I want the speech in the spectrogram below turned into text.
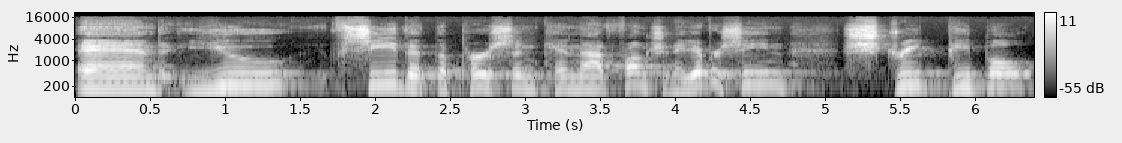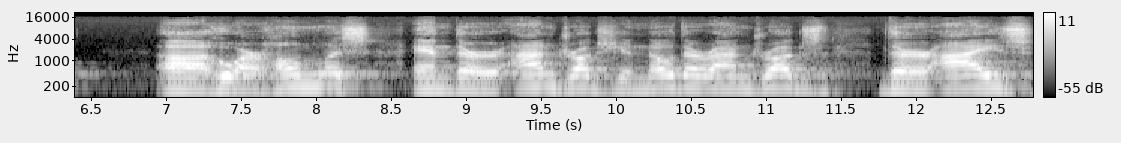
and you see that the person cannot function, have you ever seen street people uh, who are homeless and they're on drugs? You know they're on drugs. Their eyes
